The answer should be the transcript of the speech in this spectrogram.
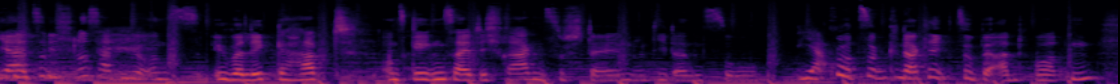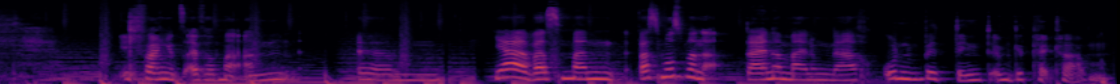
Ja, zum Schluss hatten wir uns überlegt gehabt, uns gegenseitig Fragen zu stellen und die dann so ja. kurz und knackig zu beantworten. Ich fange jetzt einfach mal an. Ähm, ja, was man, was muss man deiner Meinung nach unbedingt im Gepäck haben?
